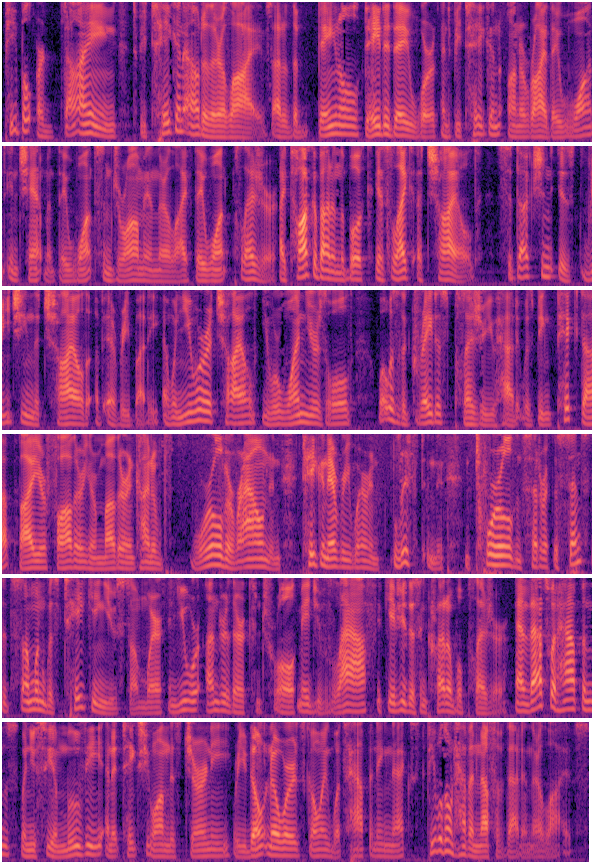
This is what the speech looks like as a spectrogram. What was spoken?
People are dying to be taken out of their lives, out of the banal day to day work, and to be taken on a ride. They want enchantment. They want some drama in their life. They want pleasure. I talk about in the book, it's like a child. Seduction is reaching the child of everybody. And when you were a child, you were one years old, what was the greatest pleasure you had? It was being picked up by your father, your mother, and kind of whirled around and taken everywhere and lifted and, and twirled, etc. The sense that someone was taking you somewhere and you were under their control made you laugh. It gave you this incredible pleasure. And that's what happens when you see a movie and it takes you on this journey where you don't know where it's going, what's happening next. People don't have enough of that in their lives.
